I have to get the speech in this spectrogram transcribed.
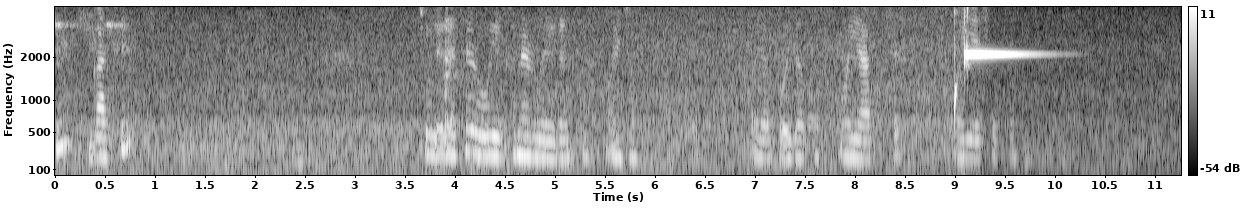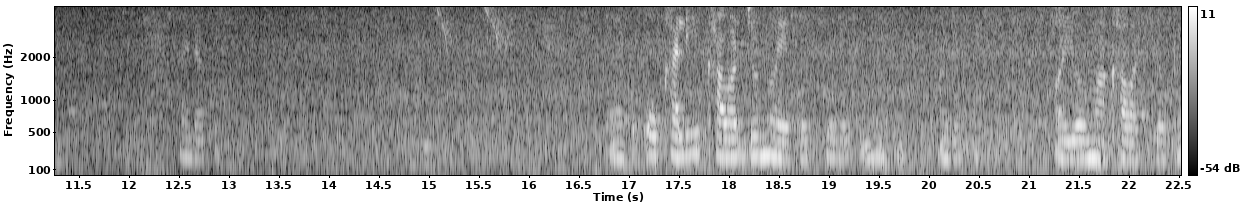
যে গাছে চলে গেছে আর ও এখানে রয়ে গেছে। ওই যে, ওই দেখো ওই দেখো, ওই আসছে। ওই এসেছে। ও খালি খাওয়ার জন্য এ করছে ওই ওর মা খাওয়াচ্ছে ওকে।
